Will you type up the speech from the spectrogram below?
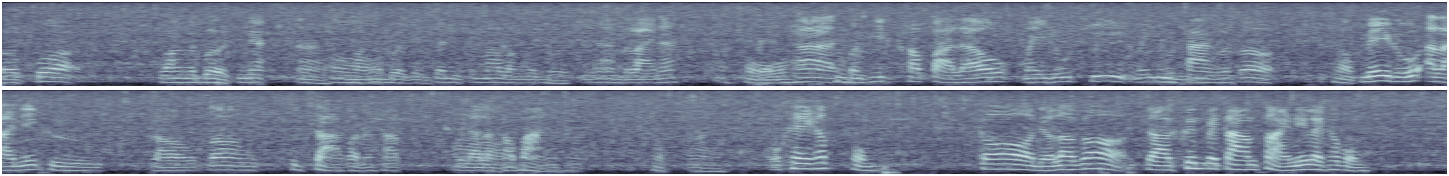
อพวกวางระเบิดเนี่ยอ่าอ๋อ วางระเบิดอย่างเช่นพม่าวางระเบิดเนี่ยอันตรายนะโอ้โห แต่ถ้าคนที่เข้าป่าแล้วไม่รู้ที่ไม่รู้อืมทางแล้วก็ครับ ไม่รู้อะไรนี่คือเราต้องศึกษาก่อนนะครับอ๋อเวลาเราเข้าป่านะครับครับอ่า โอเคครับผม ก็เดี๋ยวเราก็จะขึ้นไปตามสายนี้แหละครับผมไป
